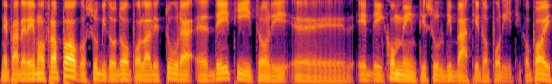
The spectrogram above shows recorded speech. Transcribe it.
Ne parleremo fra poco, subito dopo la lettura eh, dei titoli eh, e dei commenti sul dibattito politico. Poi,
